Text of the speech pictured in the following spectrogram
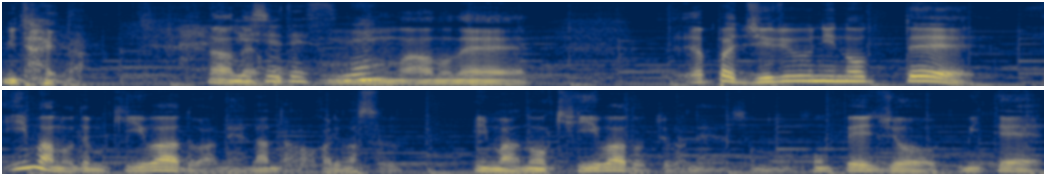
みたいなだから優秀ですね。うんあのねやっぱり時流に乗って今のでもキーワードはねなんだかわかります？今のキーワードっていうかねそのホームページを見て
